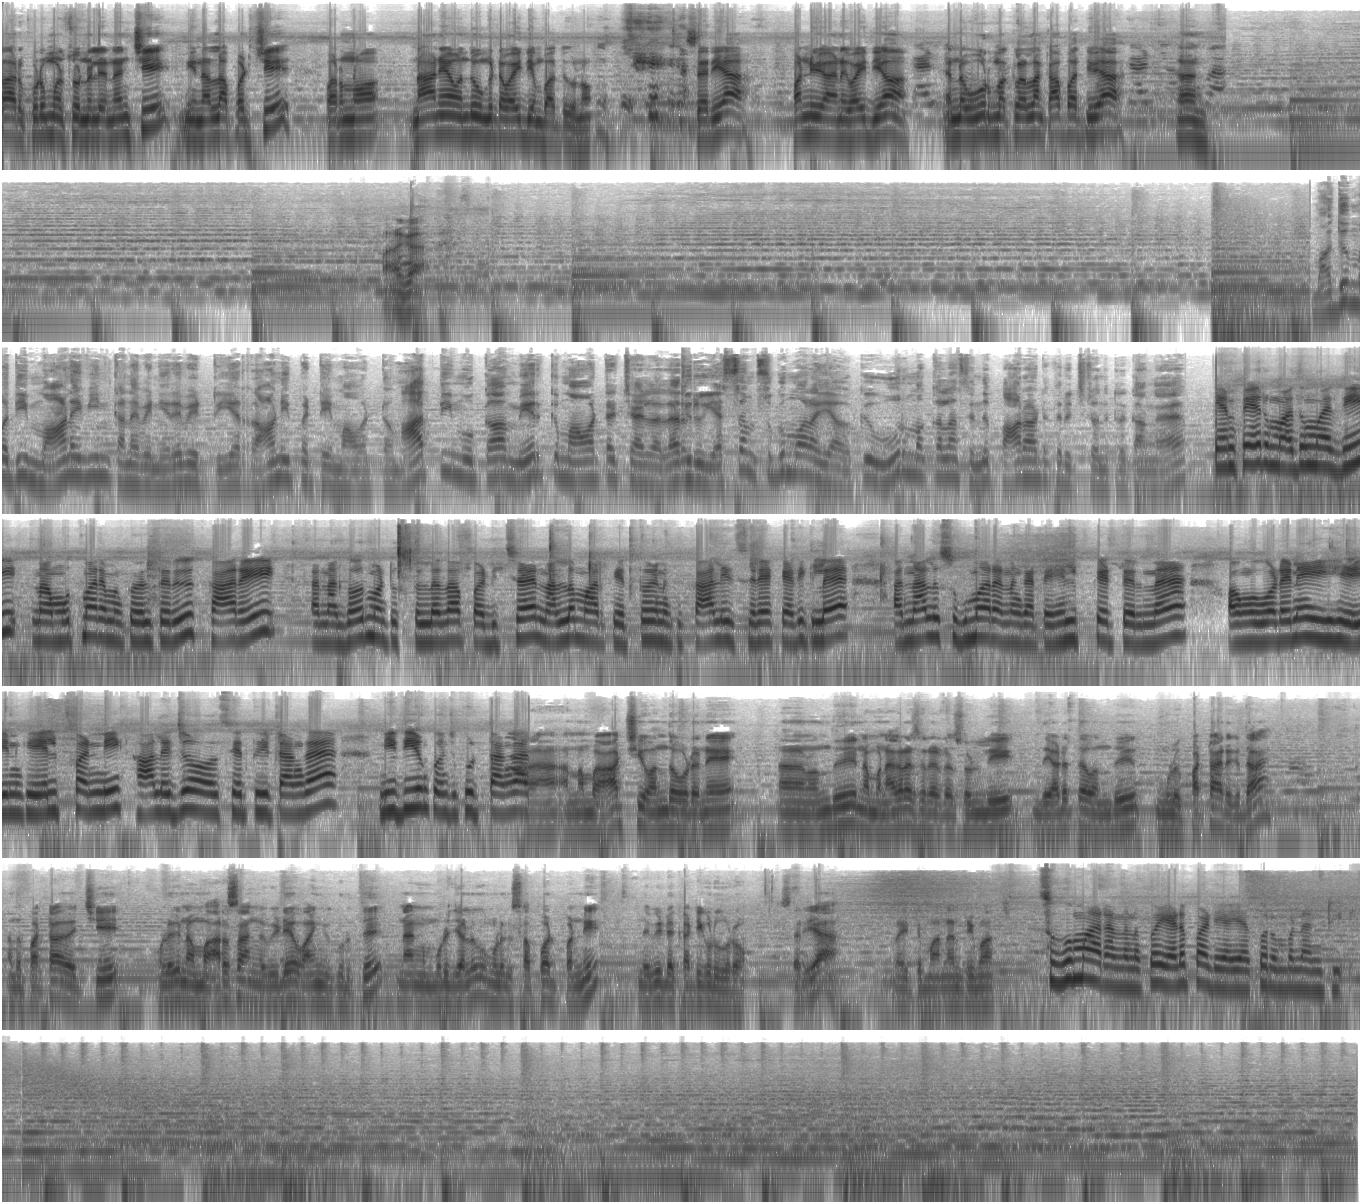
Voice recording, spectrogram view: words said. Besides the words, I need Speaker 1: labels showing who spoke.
Speaker 1: பார் குடும்ப சூழ்நிலையை நினச்சி நீ நல்லா படித்து வரணும். நானே வந்து உங்ககிட்ட வைத்தியம் பார்த்துக்கணும். சரியா? பண்ணுவியா எனக்கு வைத்தியம்? என்ன ஊர் மக்களெல்லாம் காப்பாற்றுவியா வணக்கம்.
Speaker 2: மதுமதி மாணவியின் கனவை நிறைவேற்றிய ராணிப்பேட்டை மாவட்டம் அதிமுக மேற்கு மாவட்ட செயலாளர் திரு எஸ் எம் சுகுமார் ஐயாவுக்கு ஊர் மக்கள்லாம் சேர்ந்து பாராட்டு தெரிவிச்சுட்டு வந்துட்டு இருக்காங்க.
Speaker 3: என் பேர் மதுமதி. நான் முத்துமாரியம்மன் கோயில் தெரு காரை. நான் கவர்மெண்ட் ஸ்கூலில் தான் படித்தேன் நல்ல மார்க் எடுத்தோம். எனக்கு காலேஜ் சரியாக கிடைக்கல. அதனால சுகுமார் அண்ணங்கிட்ட ஹெல்ப் கேட்டிருந்தேன். அவங்க உடனே எனக்கு ஹெல்ப் பண்ணி காலேஜும் சேர்த்து விட்டாங்க நிதியும் கொஞ்சம் கொடுத்தாங்க.
Speaker 1: நம்ம ஆட்சி வந்த உடனே வந்து நம்ம நகராசிரியர்கிட்ட சொல்லி இந்த இடத்த வந்து உங்களுக்கு பட்டா இருக்குதா? அந்த பட்டா வச்சு உங்களுக்கு நம்ம அரசாங்க வீடே வாங்கி கொடுத்து நாங்கள் முடிஞ்ச அளவு உங்களுக்கு சப்போர்ட் பண்ணி இந்த வீடை கட்டி கொடுக்குறோம். சரியா? ரைட்டுமா நன்றிம்மா
Speaker 3: சுகுமார் அண்ணனுக்கும் எடப்பாடி ஐயாவுக்கும் ரொம்ப நன்றி.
